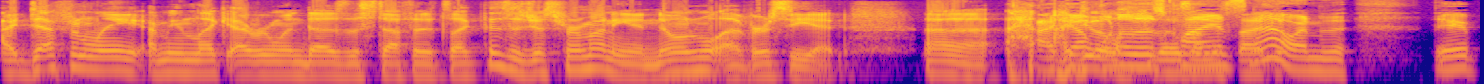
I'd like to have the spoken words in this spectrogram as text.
I definitely, I mean, like everyone does the stuff that it's like, this is just for money and no one will ever see it. Uh, I got one of those, those clients now and they're,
